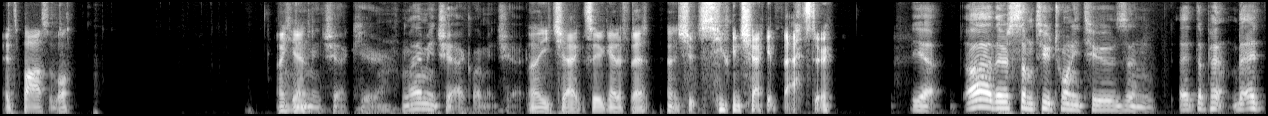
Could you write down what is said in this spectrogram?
It's possible. I can. Let me check here. Let me check. Let me check. Let me check so you get it fast. So you can check it faster. Yeah. Uh there's some 222s and it depend it,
